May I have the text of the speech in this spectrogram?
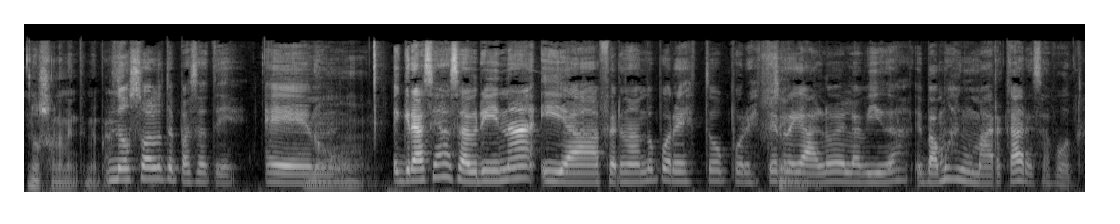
No solamente me pasa. No solo te pasa a ti. Eh, No. Gracias a Sabrina y a Fernando por esto, por este Sí. regalo de la vida. Vamos a enmarcar esa foto.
